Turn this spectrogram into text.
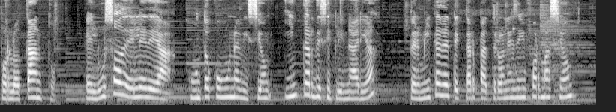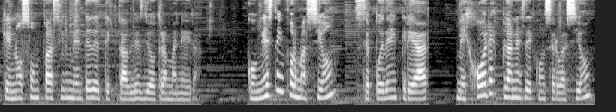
Por lo tanto, el uso de LDA junto con una visión interdisciplinaria permite detectar patrones de información que no son fácilmente detectables de otra manera. Con esta información se pueden crear mejores planes de conservación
